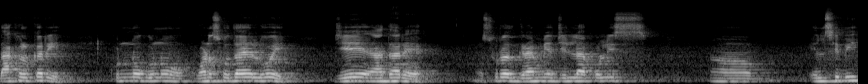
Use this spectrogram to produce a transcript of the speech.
દાખલ કરી ખૂનનો ગુનો વણ શોધાયેલ હોય જે આધારે સુરત ગ્રામ્ય જિલ્લા પોલીસ એલસીબી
